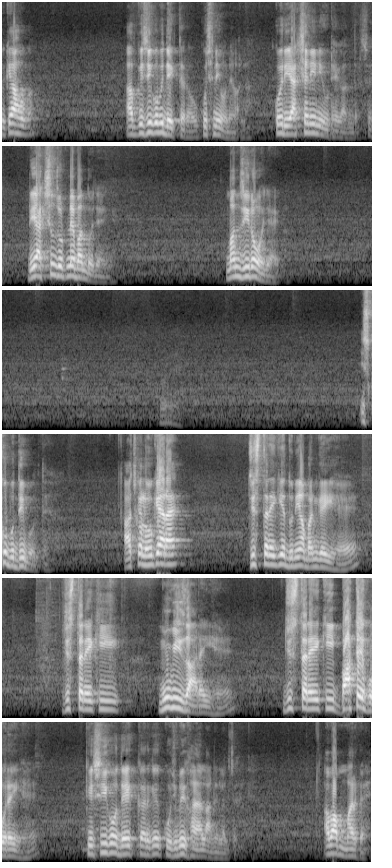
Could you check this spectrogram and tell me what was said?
तो क्या होगा? आप किसी को भी देखते रहो, कुछ नहीं होने वाला। कोई रिएक्शन ही नहीं उठेगा अंदर से। रिएक्शन उठने बंद हो जाएँगे। मन ज़ीरो हो जाएगा। इसको बुद्धि बोलते हैं। आजकल हो क्या रहा है? जिस तरह की दुनिया बन गई है, जिस तरह की मूवीज़ आ रही हैं, जिस तरह की बातें हो रही हैं, किसी को देख करके कुछ भी ख्याल आने लग जाएँगे। अब आप मर गए।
